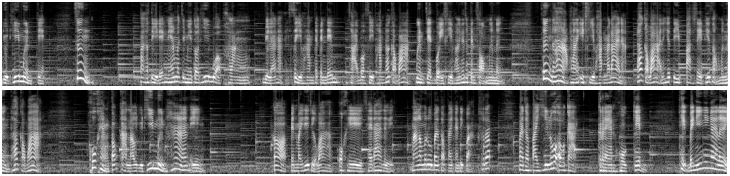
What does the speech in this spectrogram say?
อยู่ที่หมื่นเจ็ดซึ่งปกติเด็กเนี้ยมันจะมีตัวที่บวกพลัง อยู่แล้วน่ะสี่พันจะเป็นเด็กสายบวกสี่พันเท่ากับว่าหมื่นเจ็ดบวกอีกสี่พันก็จะเป็นสองหมื่นหนึ่งซึ่งถ้าหาพลังอีกสี่พันมาได้น่ะเท่ากับว่าอันนี้จะตีปัดเศษที่สองหมื่นหนึ่งเท่ากับว่า คู่แข่งต้องการเราอยู่ที่หมื่นห้านั่นเอง ก็เป็นใบที่ถือว่าโอเคใช้ได้เลย มาเรามาดูใบต่อไปกันดีกว่าครับใบต่อไปฮีโร่อวกาศแกรนโฮเกนเทคใบนี้ง่ายๆเลย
